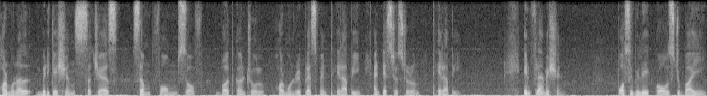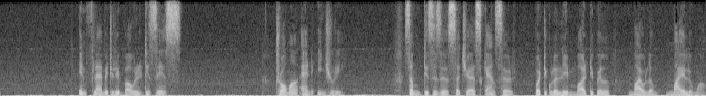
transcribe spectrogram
hormonal medications such as some forms of birth control, hormone replacement therapy and testosterone therapy. Inflammation possibly caused by inflammatory bowel disease, trauma and injury. Some diseases such as cancer, particularly multiple myeloma.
